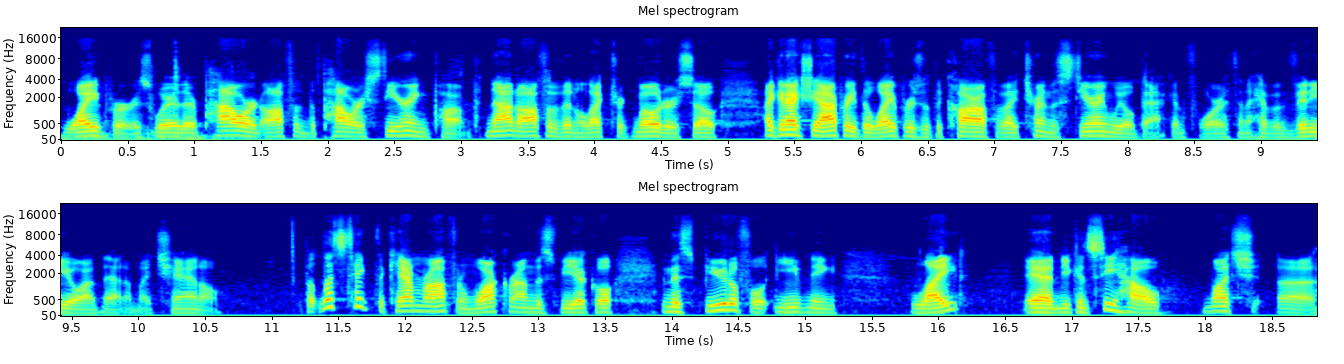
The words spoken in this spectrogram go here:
wipers where they're powered off of the power steering pump, not off of an electric motor. So I can actually operate the wipers with the car off if I turn the steering wheel back and forth, and I have a video on that on my channel. But let's take the camera off and walk around this vehicle in this beautiful evening light, and you can see how much, uh,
